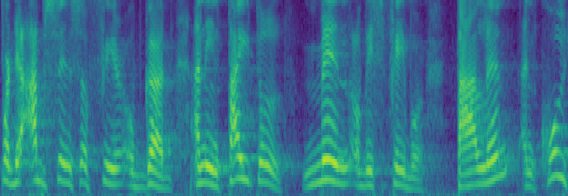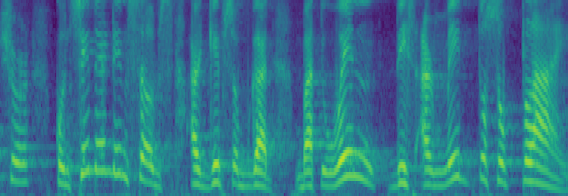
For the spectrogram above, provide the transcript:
for the absence of fear of God and entitle men of his favor. Talent and culture consider themselves are gifts of God, but when these are made to supply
